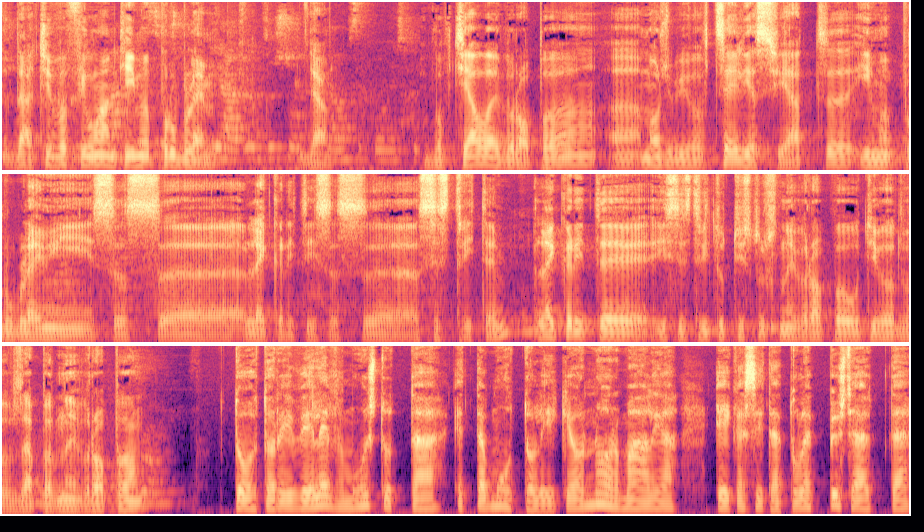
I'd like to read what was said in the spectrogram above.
Да, че в Финландия има проблем. Да. В цяла Европа, може би в целия свят, има проблеми с лекарите и с сестрите. Лекарите и сестрите от източна Европа отиват в Западна Европа. Tohtori Velev muistuttaa, että muuttoliike on normaalia eikä sitä tule pysäyttää,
